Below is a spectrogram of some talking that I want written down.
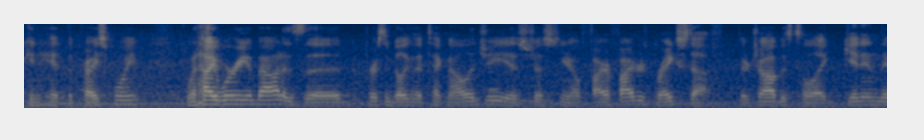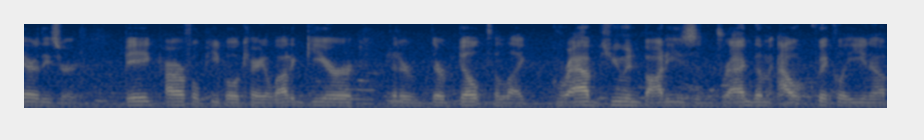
can hit the price point. What I worry about is the person building the technology is just, you know, firefighters break stuff. Their job is to like get in there. These are big, powerful people carrying a lot of gear that are they're built to like grab human bodies and drag them out quickly, you know.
